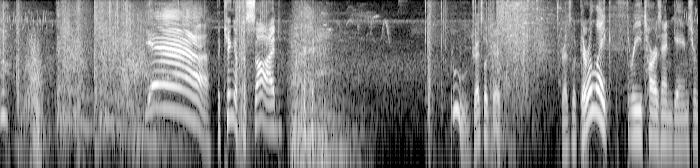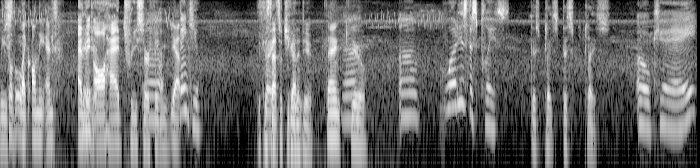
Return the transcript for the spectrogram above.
yeah! The king of facade. Ooh, dreads look good. Dreads look good. There were like three Tarzan games released Sabor. like on the ends. and they all had tree surfing uh, Yeah. Thank you. because Thank that's what you got to do. Thank uh, you. Uh, what is this place? This place, this place. Okay.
